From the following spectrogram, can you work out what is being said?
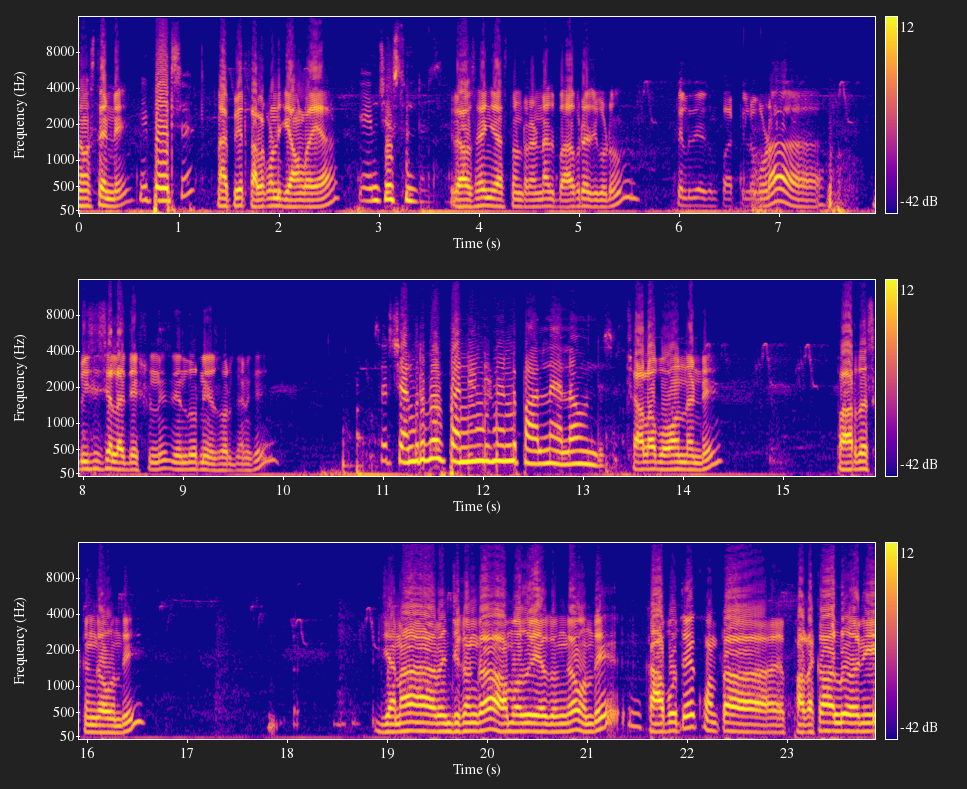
నమస్తే అండి. మీ పేరు సార్? నా పేరు తలకొండ జామలయ్య. ఏం చేస్తుంటారు వ్యవసాయం చేస్తుంటారండి. అది బాబురాజుగూడెం తెలుగుదేశం పార్టీలో కూడా బీసీసీఎల్ అధ్యక్షుడిని నెల్లూరు నియోజకవర్గానికి. సార్ చంద్రబాబు పన్నెండు నెలల పాలన ఎలా ఉంది సార్? చాలా బాగుందండి. పారదర్శకంగా ఉంది. జనరంజకంగా ఆమోదయోగంగా ఉంది. కాకపోతే కొంత పథకాలు అని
